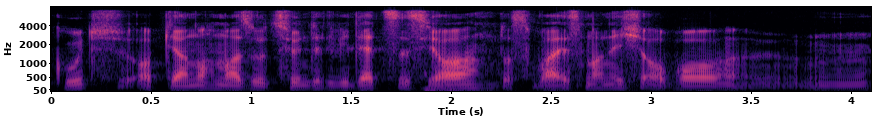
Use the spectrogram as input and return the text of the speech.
gut, ob der nochmal so zündet wie letztes Jahr, das weiß man nicht, aber ähm,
